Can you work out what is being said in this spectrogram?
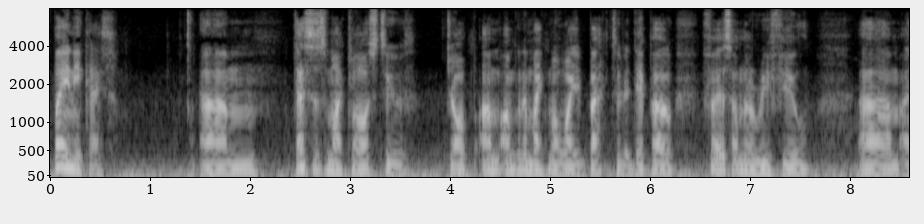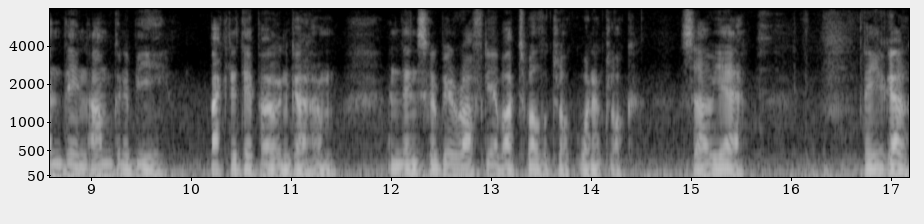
But in any case, um, this is my class 2 job. I'm, I'm gonna make my way back to the depot. First I'm gonna refuel um, and then I'm gonna be back to the depot and go home. And then it's gonna be roughly about 12 o'clock 1 o'clock. So yeah. There you go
